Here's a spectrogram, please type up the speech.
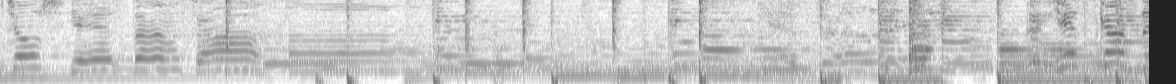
wciąż jestem sam. Niepełny jest każdy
